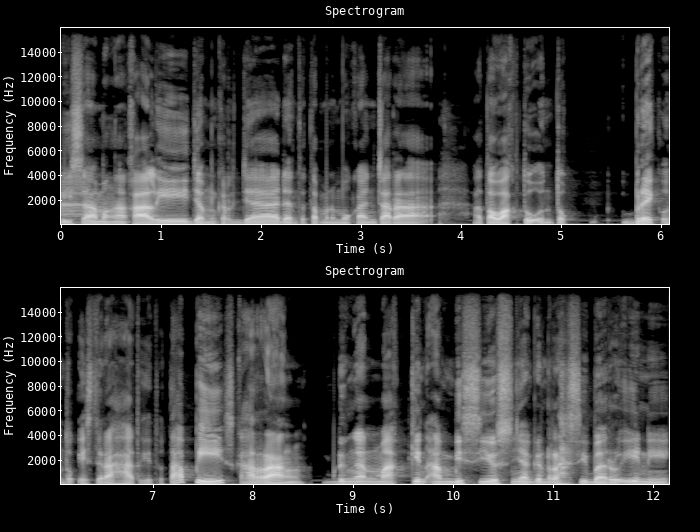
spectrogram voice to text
Bisa mengakali jam kerja dan tetap menemukan cara atau waktu untuk break untuk istirahat gitu. Tapi sekarang dengan makin ambisiusnya generasi baru ini,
